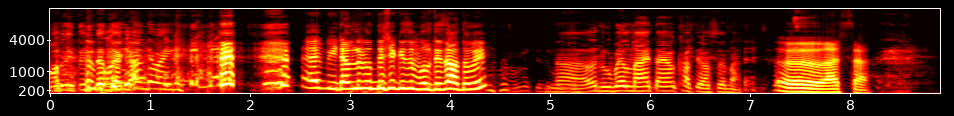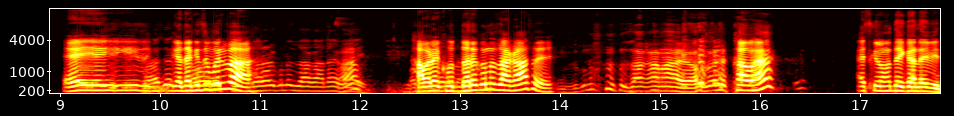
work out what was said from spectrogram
পলিথিনটা দেখা। এই পিডাব্লিউর উদ্দেশ্যে কিছু বলতে চাও তুমি? না ও রুবেল নাই তাইও খাতে আসে না। ও আচ্ছা। এই এই এই, গেদা কিছু বলবা? ধরার কোনো জায়গা নাই ভাই। খাবারে খোদ ধরে কোনো জায়গা আছে? জায়গা নাই খাও হ্যাঁ? আজকের মতো এখানে বিদায়।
